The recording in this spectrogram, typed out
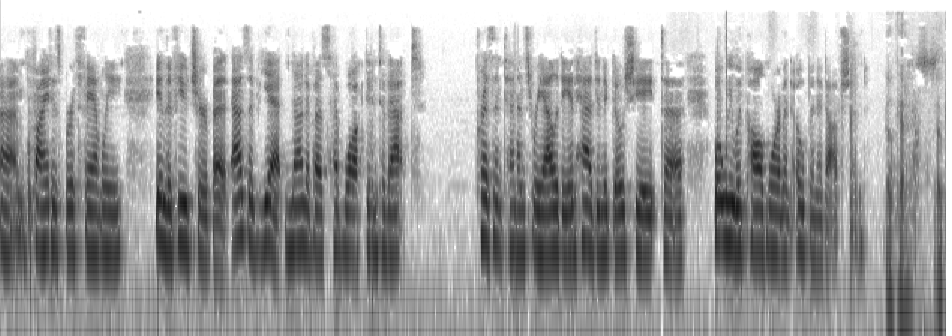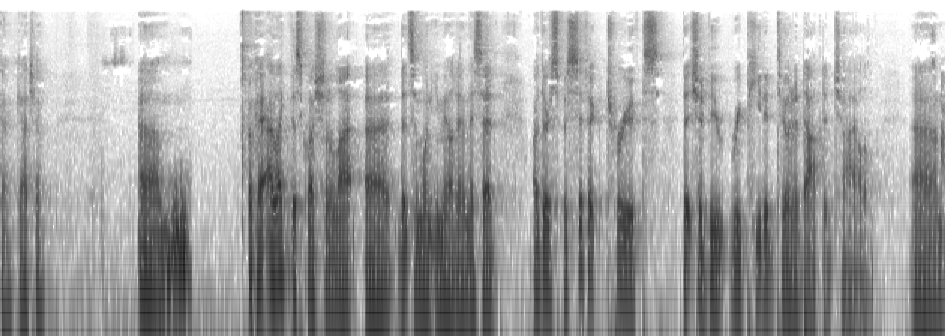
um, find his birth family in the future. But as of yet, none of us have walked into that present tense reality and had to negotiate uh, what we would call more of an open adoption. Okay. Okay. Gotcha. Um, okay. I like this question a lot uh, that someone emailed in. They said, "Are there specific truths that should be repeated to an adopted child?" Um,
